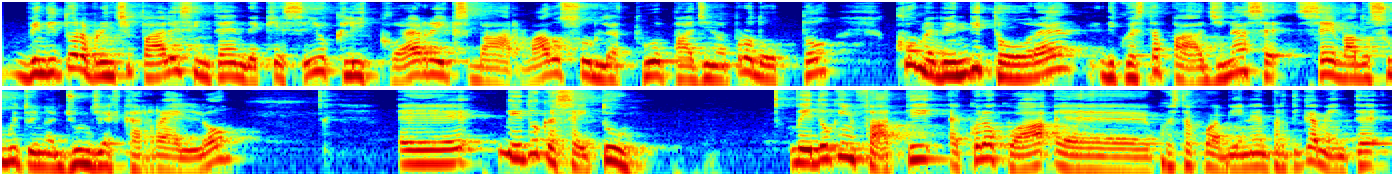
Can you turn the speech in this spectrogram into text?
Venditore principale si intende che se io clicco RX bar, vado sulla tua pagina prodotto, come venditore di questa pagina, se, se vado subito in aggiungi al carrello, eh, vedo che sei tu. Vedo che infatti, eccolo qua, eh, questa qua viene praticamente,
